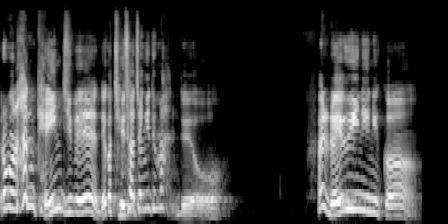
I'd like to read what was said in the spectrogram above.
여러분 한 개인 집에 내가 제사장이 되면 안 돼요. 아니 레위인이니까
